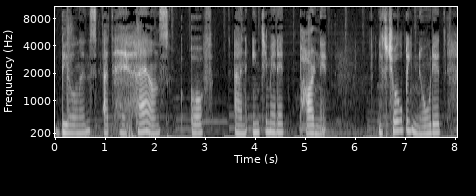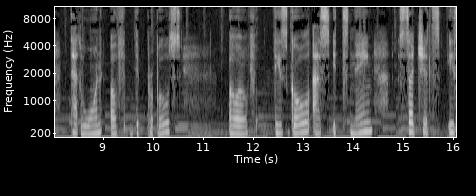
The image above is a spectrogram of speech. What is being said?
violence at the hands of an intimate partner. It should be noted that one of the purposes of this goal, as its name suggests, is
